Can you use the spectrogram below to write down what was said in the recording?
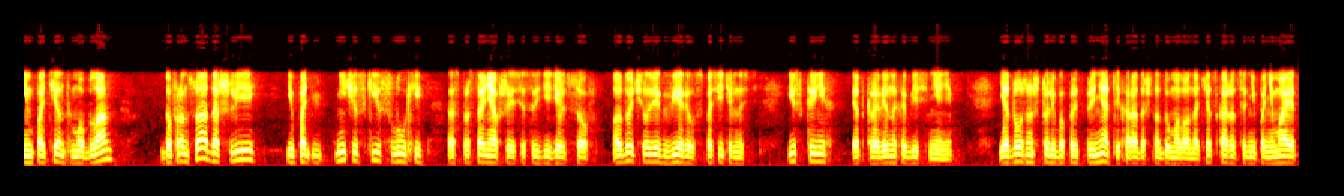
импотент Моблан. До Франсуа дошли и панические слухи, распространявшиеся среди дельцов. Молодой человек верил в спасительность искренних и откровенных объяснений. «Я должен что-либо предпринять», — лихорадочно думал он. Отец, кажется, не понимает,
